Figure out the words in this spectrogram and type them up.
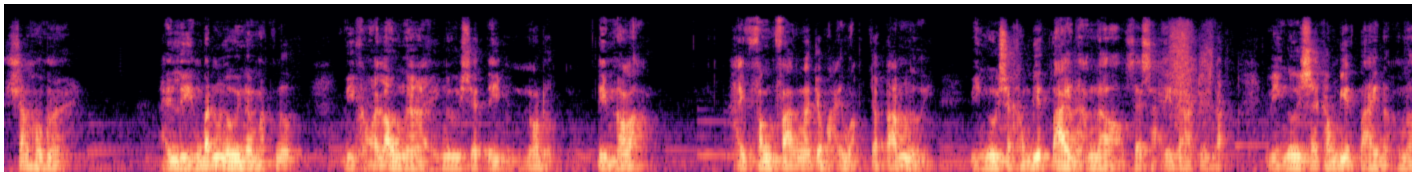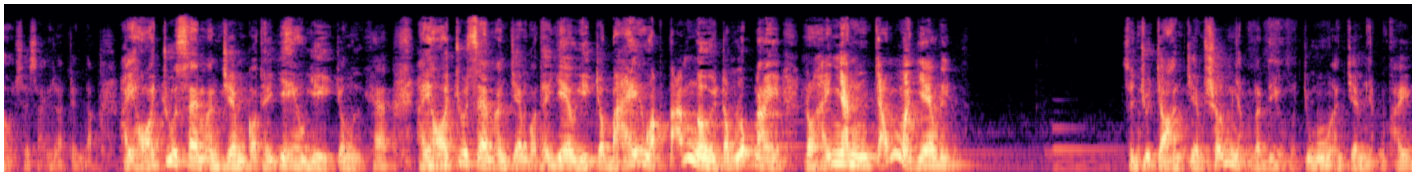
sáng hôm nay. Hãy luyện bánh ngươi nơi mặt nước, vì khỏi lâu ngày ngươi sẽ tìm nó được, tìm nó lại hãy phân phát nó cho bảy hoặc cho tám người vì ngươi sẽ không biết tai nạn nào sẽ xảy ra trên đất vì ngươi sẽ không biết tai nạn nào sẽ xảy ra trên đất. Hãy hỏi Chúa xem anh chị em có thể gieo gì cho người khác. Hãy hỏi Chúa xem anh chị em có thể gieo gì cho bảy hoặc tám người trong lúc này. Rồi hãy nhanh chóng mà gieo đi. Xin Chúa cho anh chị em sớm nhận ra điều mà Chúa muốn anh chị em nhận thấy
